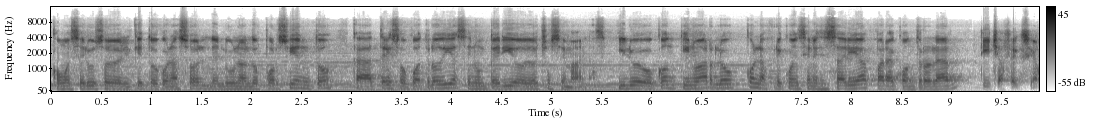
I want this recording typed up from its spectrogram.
como es el uso del ketoconazol del 1 al 2% cada 3 o 4 días en un periodo de 8 semanas, y luego continuarlo con la frecuencia necesaria para controlar dicha afección.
